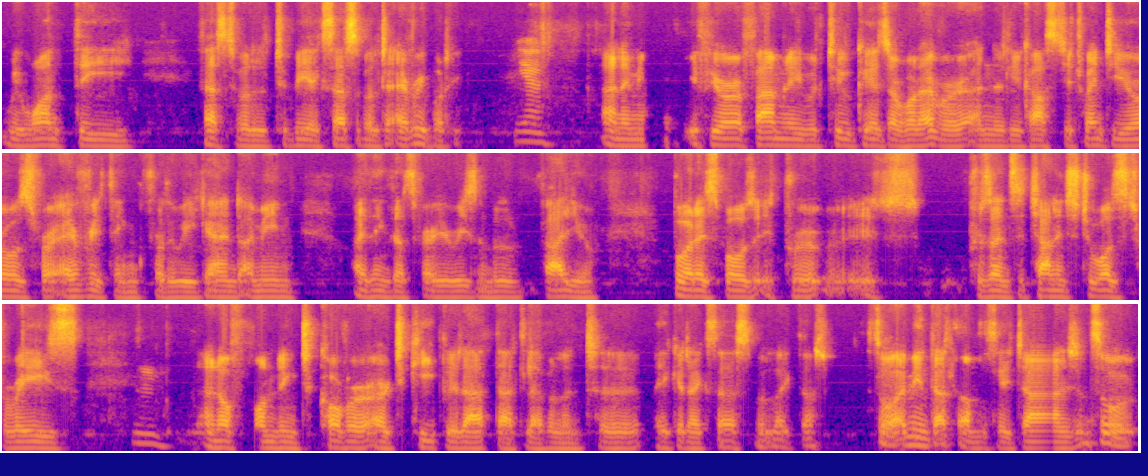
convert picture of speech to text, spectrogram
we want the festival to be accessible to everybody. Yeah, And I mean, if you're a family with two kids or whatever, and it'll cost you 20 euros for everything for the weekend, I mean, I think that's very reasonable value. But I suppose it, pre- it presents a challenge to us to raise Mm. enough funding to cover or to keep it at that level and to make it accessible like that. So, I mean, that's obviously a challenge. And so,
